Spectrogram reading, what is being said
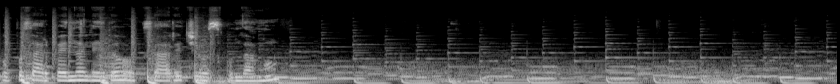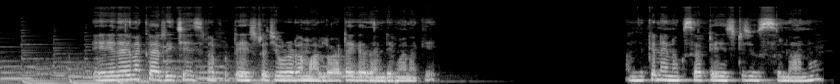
ఉప్పు సరిపోయిందో లేదో ఒకసారి చూసుకుందాము. ఏదైనా కర్రీ చేసినప్పుడు టేస్ట్ చూడడం అలవాటే కదండి మనకి. అందుకే నేను ఒకసారి టేస్ట్ చూస్తున్నాను.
